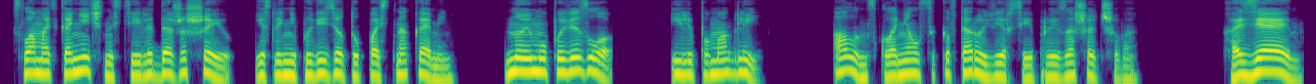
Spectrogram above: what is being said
— сломать конечности или даже шею, если не повезет упасть на камень. Но ему повезло. Или помогли. Алан склонялся ко второй версии произошедшего. «Хозяин!»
